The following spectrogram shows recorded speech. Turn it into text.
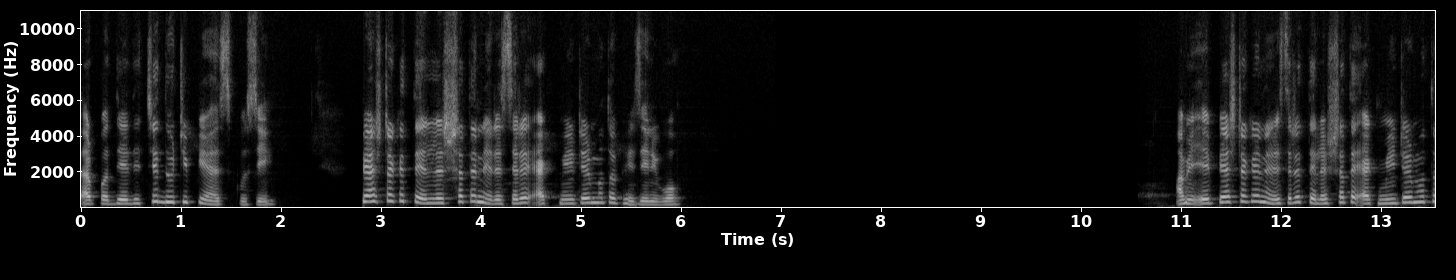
তারপর দিয়ে দিচ্ছি দুটি পেঁয়াজ কুচি। পেঁয়াজটাকে তেলের সাথে নেড়ে চেড়ে এক মিনিটের মতো ভেজে নিব। আমি এই পেঁয়াজটাকে নেড়ে চেড়ে তেলের সাথে এক মিনিটের মতো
